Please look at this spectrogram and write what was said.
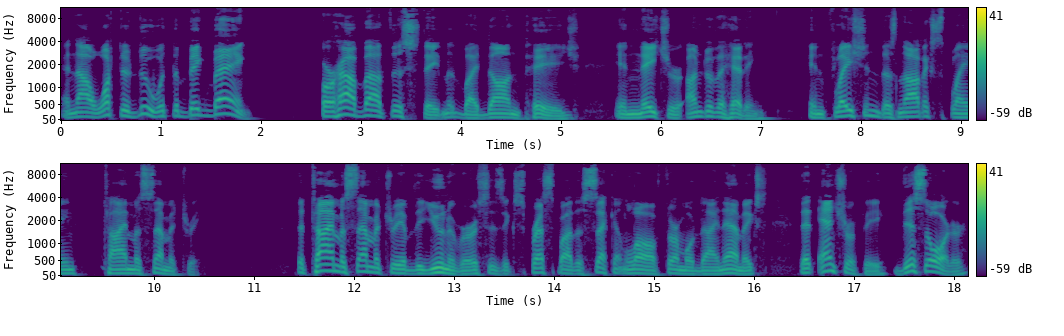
And now, what to do with the Big Bang? Or how about this statement by Don Page in Nature under the heading Inflation Does Not Explain Time Asymmetry? The time asymmetry of the universe is expressed by the second law of thermodynamics that entropy, disorder,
